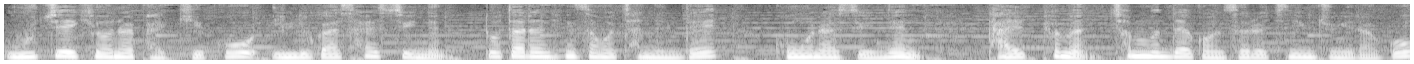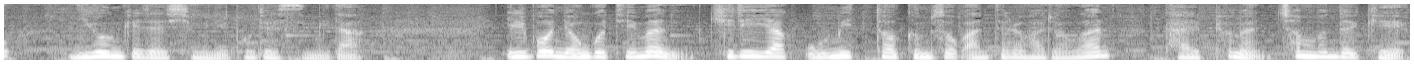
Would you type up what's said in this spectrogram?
우주의 기원을 밝히고 인류가 살 수 있는 또 다른 행성을 찾는데 공헌할 수 있는 달 표면 천문대 건설을 진행 중이라고 니혼계좌신문이 보도했습니다. 일본 연구팀은 길이 약 5m 금속 안테나를 활용한 달 표면 천문대 계획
